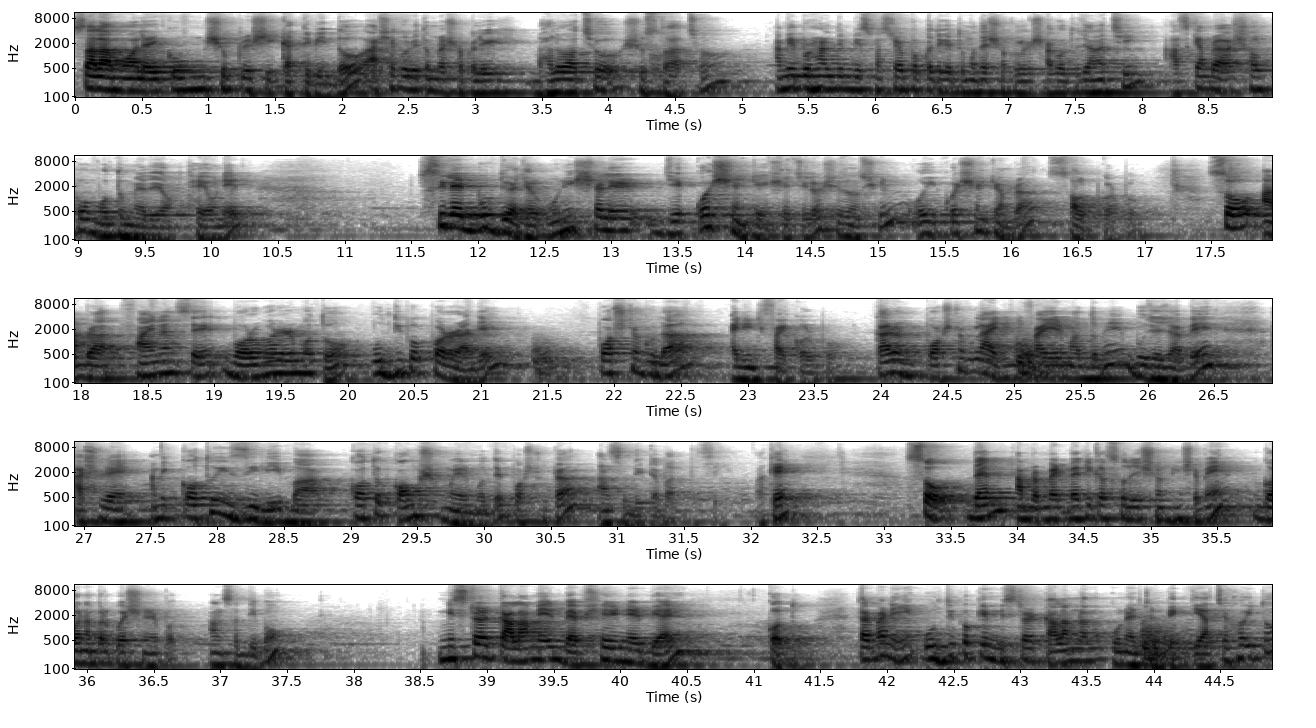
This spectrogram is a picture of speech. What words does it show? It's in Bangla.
সালামু আলাইকুম, সুপ্রিয় শিক্ষার্থীবৃন্দ। আশা করি তোমরা সকলে ভালো আছো, সুস্থ আছো। আমি বুরহানুদ্দিন বিসমাস্টারের পক্ষ থেকে তোমাদের সকলের স্বাগত জানাচ্ছি। আজকে আমরা স্বল্প মধ্যমেয়াদী অর্থায়নের সিলেট বোর্ড দুই হাজার উনিশ সালের যে কোয়েশ্চেনটি এসেছিল, সৃজনশীল, ওই কোয়েশ্চেনটি আমরা সলভ করব। সো আমরা ফাইন্যান্সে বরাবরের মতো উদ্দীপক পড়ার আগে প্রশ্নগুলা আইডেন্টিফাই করব। কারণ প্রশ্নগুলো আইডেন্টিফাই এর মাধ্যমে বোঝা যাবে। আসলে আমি কত ইজিলি বা কত কম সময়ের মধ্যে প্রশ্নটা আনসার দিতে পারতেছি ওকে সো দেন আমরা ম্যাথমেটিক্যাল সলিউশন হিসেবে গ নাম্বার কোয়েশ্চেনের আনসার দিব। মিস্টার কালামের ব্যবসায়ী ঋণের ব্যয় কত? তার মানে উদ্দীপকে মিস্টার কালাম নামক কোন একজন ব্যক্তি আছে হয়তো।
